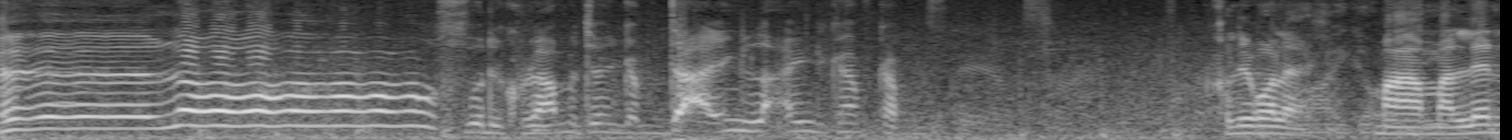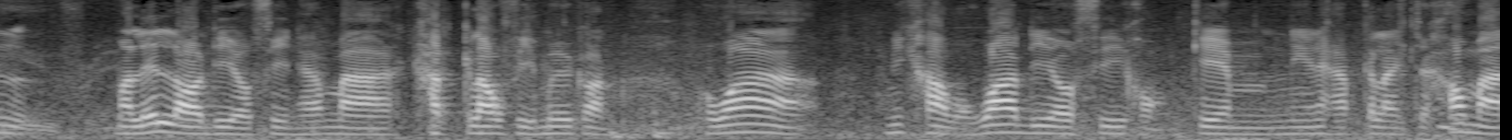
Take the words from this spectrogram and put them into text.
ฮลโหลสวัสดีครับมาเจอกับ Dying Light ครับกับเขาเรียกว่าอะไร มามาเล่นมาเล่นรอ DLC นะครับมาขัดเกลาฝีมือก่อน เพราะว่ามีข่าวบอกว่า DLC ของเกมนี้นะครับกำลังจะเข้ามา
